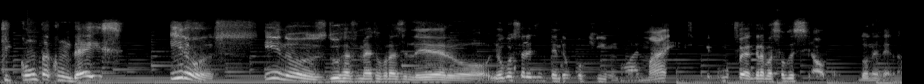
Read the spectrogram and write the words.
que conta com 10 hinos hinos do heavy metal brasileiro. E eu gostaria de entender um pouquinho mais como foi a gravação desse álbum, Dona Helena.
